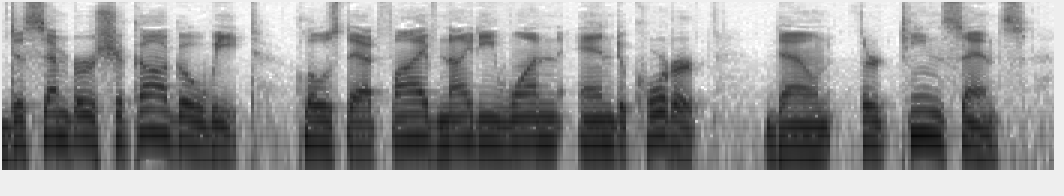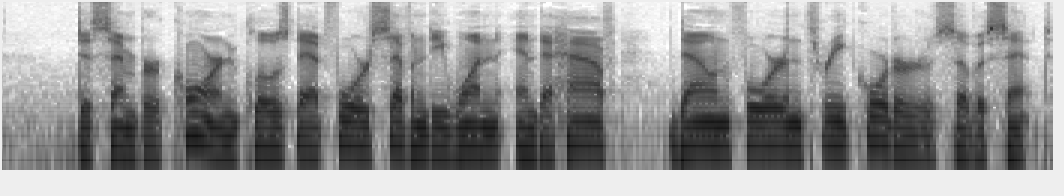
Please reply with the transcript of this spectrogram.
December Chicago wheat closed at 591 and a quarter, down 13 cents. December corn closed at 471 and a half, down four and three quarters of a cent.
